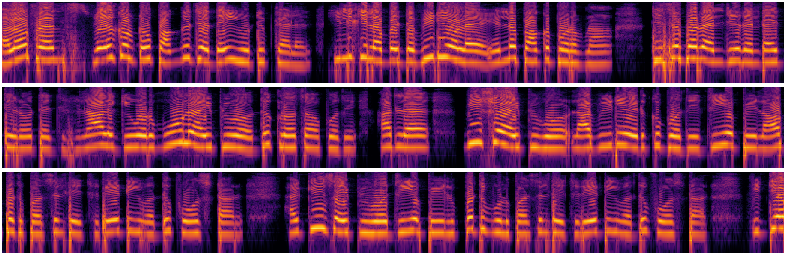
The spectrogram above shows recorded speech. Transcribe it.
ஹலோ ஃப்ரெண்ட்ஸ் வெல்கம் டு பங்குச்சந்தை யூடியூப் சேனல் இன்னைக்கு நம்ம இந்த வீடியோவில் என்ன பார்க்க போகிறோம்னா டிசம்பர் அஞ்சு ரெண்டாயிரத்தி இருபத்தஞ்சு. நாளைக்கு ஒரு மூணு ஐபிஓ வந்து க்ளோஸ் ஆக போகுது. அதில் மீஷோ ஐபிஓ நான் வீடியோ எடுக்கும் போது ஜிஎம்பி நாற்பது பர்சன்டேஜ் ரேட்டிங் வந்து ஃபோர் ஸ்டார் அக்யூஸ் ஐபிஓ ஜிஎம்பி முப்பத்தி மூணு பர்சன்டேஜ் ரேட்டிங் வந்து four star Vidya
